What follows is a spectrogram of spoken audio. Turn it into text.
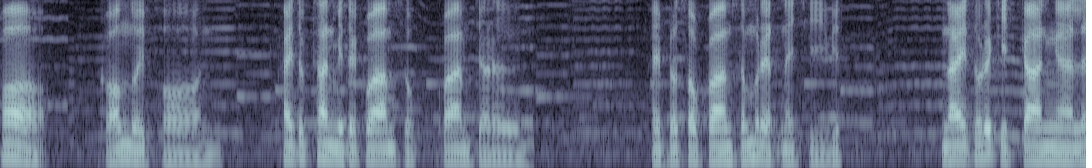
พ่อขอหน่วยพร ให้ทุกท่านมีแต่ความสุขความเจริญ ให้ประสบความสำเร็จในชีวิต ในธุรกิจการงานและ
